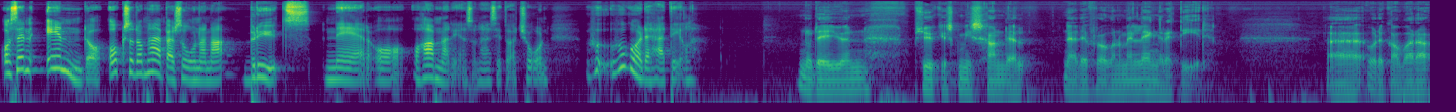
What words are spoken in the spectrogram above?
Och sen ändå, också de här personerna bryts ner och, och hamnar i en sån här situation. H hur går det här till? No, det är ju en psykisk misshandel när det är frågan om en längre tid. Uh, och det kan vara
